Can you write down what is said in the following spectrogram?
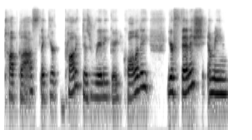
top class, like your product is really good quality. Your finish, I mean,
